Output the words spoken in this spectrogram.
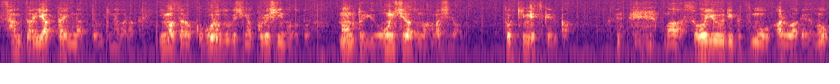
散々厄介になっておきながら今さら心尽くしが苦しいなどとなんという恩知らずの話だと決めつけるかまあそういう理屈もあるわけだの。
